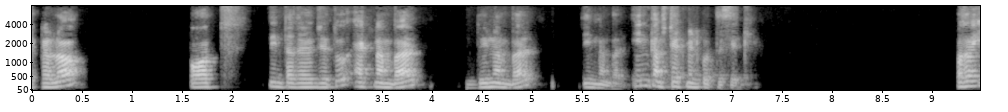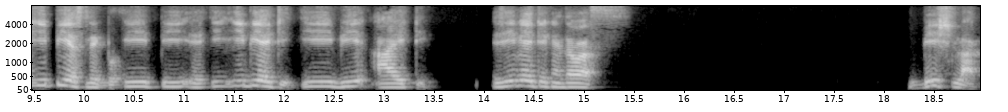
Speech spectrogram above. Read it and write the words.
একটা হলো পথ, তিনটা যেহেতু এক নাম্বার, দুই নাম্বার, তিন নাম্বার। ইনকাম স্টেটমেন্ট করতেছে প্রথমে ইপিএস লিখব। ইপি ইবিআইটি ইবিআইটি ইবিআইটি এখানে দেওয়া বিশ লাখ।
